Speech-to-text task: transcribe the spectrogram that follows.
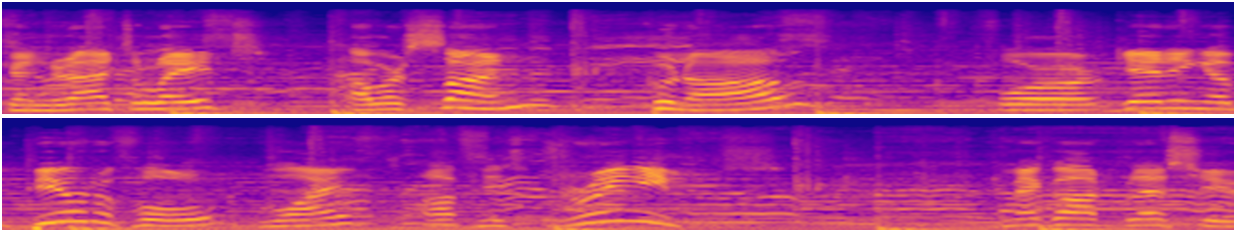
congratulate our son, Kunal, for getting a beautiful wife of his dreams. May God bless you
